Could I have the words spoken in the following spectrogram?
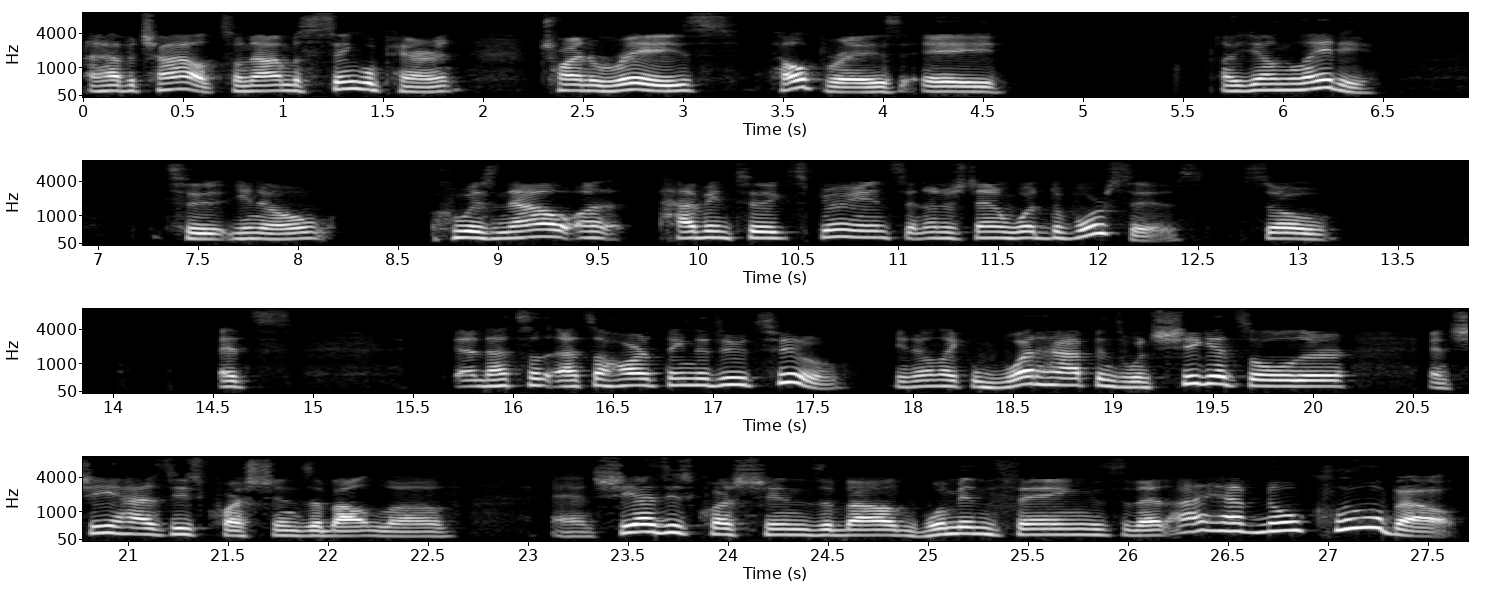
I have a child. So now I'm a single parent trying to raise, help raise a, a young lady to, you know, who is now uh, having to experience and understand what divorce is. So it's, and that's a, that's a hard thing to do too. You know, like what happens when she gets older and she has these questions about love and she has these questions about women things that I have no clue about.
